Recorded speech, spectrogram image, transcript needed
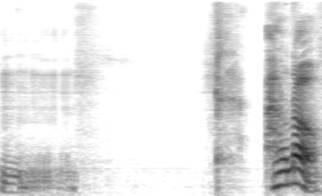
Hmm. I don't know.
